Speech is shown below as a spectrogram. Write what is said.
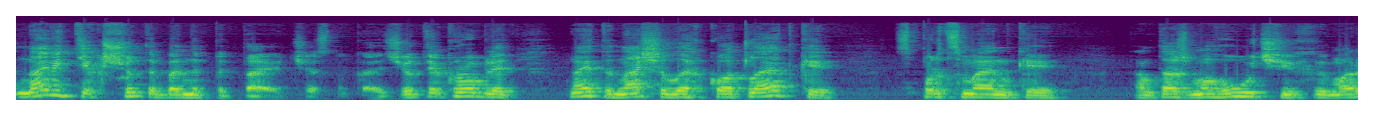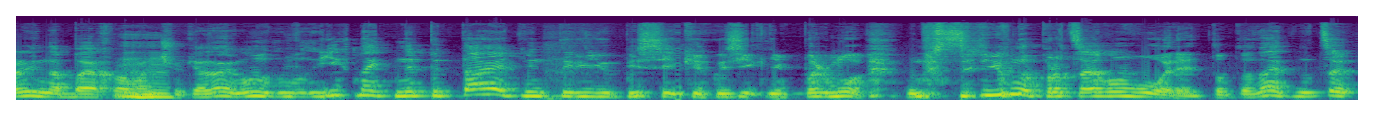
навіть якщо тебе не питають, чесно кажучи. От як роблять, знаєте, наші легкоатлетки, спортсменки. Там та ж Магучих, Марина Бехрованчук, я знаю, ну їх навіть не питають в інтерв'ю після якихось їхніх перемог. Вони все рівно про це говорять. Тобто, знаєте, ну це,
